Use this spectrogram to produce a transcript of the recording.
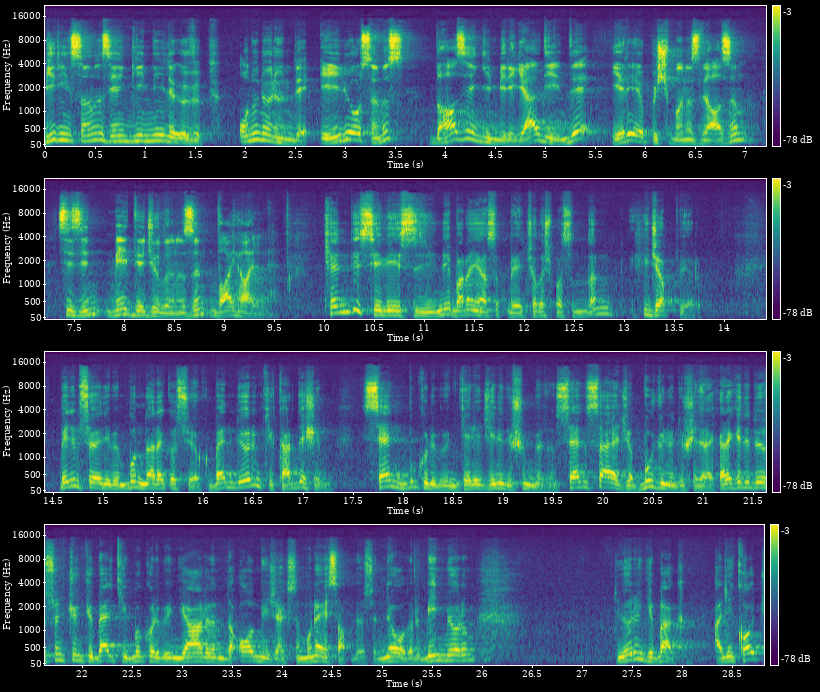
Bir insanın zenginliğiyle övüp onun önünde eğiliyorsanız daha zengin biri geldiğinde yere yapışmanız lazım. Sizin medyacılığınızın vay haline. Kendi seviyesizliğini bana yansıtmaya çalışmasından hicap duyarım. Benim söylediğimin bununla alakası yok. Ben diyorum ki kardeşim sen bu kulübün geleceğini düşünmüyorsun. Sen sadece bugünü düşünerek hareket ediyorsun. Çünkü belki bu kulübün yarınında olmayacaksın. Bunu hesaplıyorsun. Ne olduğunu bilmiyorum. Diyorum ki bak Ali Koç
